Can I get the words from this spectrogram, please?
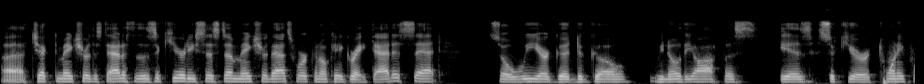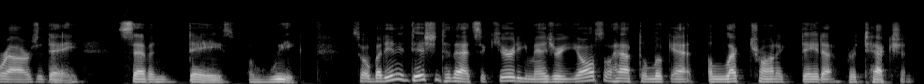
Uh, check to make sure the status of the security system. Make sure that's working. Okay, great. That is set. So we are good to go. We know the office is secure 24 hours a day, seven days a week. So, but in addition to that security measure, you also have to look at electronic data protection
